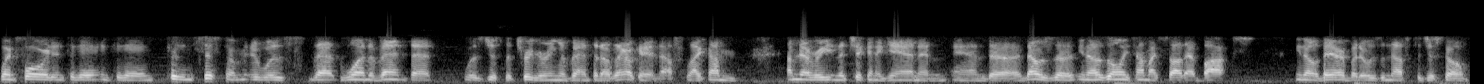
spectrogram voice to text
went forward into the into the prison system, it was that one event that was just a triggering event that I was like, okay, enough. Like I'm I'm never eating the chicken again, and and uh, that was the you know it was the only time I saw that box, you know, there. But it was enough to just go,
